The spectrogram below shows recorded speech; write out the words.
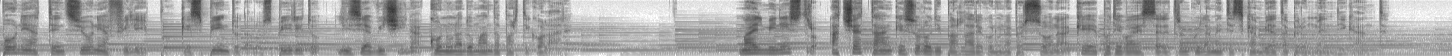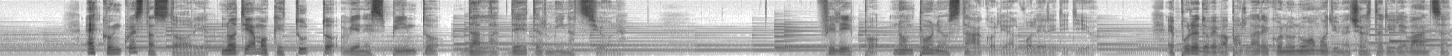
pone attenzione a Filippo, che spinto dallo spirito gli si avvicina con una domanda particolare ma il ministro accetta anche solo di parlare con una persona che poteva essere tranquillamente scambiata per un mendicante. Ecco, in questa storia notiamo che tutto viene spinto dalla determinazione. Filippo non pone ostacoli al volere di Dio. Eppure doveva parlare con un uomo di una certa rilevanza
